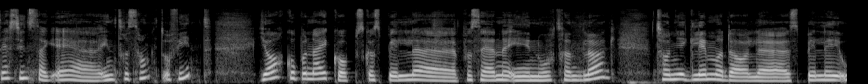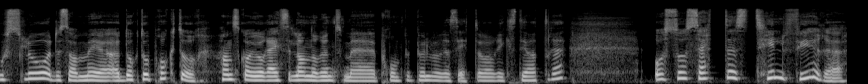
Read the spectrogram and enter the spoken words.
Det syns jeg er interessant og fint. Jakob og Neikop skal spille på scene i Nord-Trøndelag. Tonje Glimmerdal eh, spiller i Oslo, og det samme gjør Doktor Proktor. Han skal jo reise landet rundt med prompepulveret sitt og Riksteatret. Og så settes Til fyret,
